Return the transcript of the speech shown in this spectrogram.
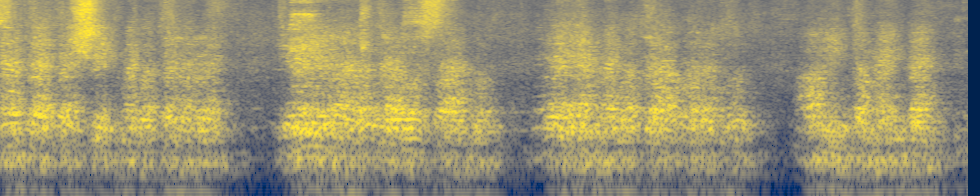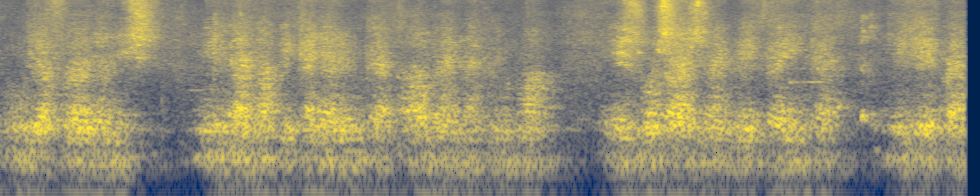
szenteltessék meg a te neved, jöjjön el a te országod, legyen meg a te akaratod, amint a mennyben, úgy a földön is. Minden napi kenyerünket add meg nekünk ma, és bocsáss meg védkeinket, miképpen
